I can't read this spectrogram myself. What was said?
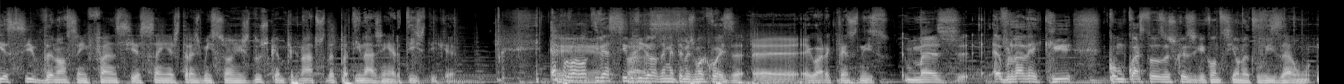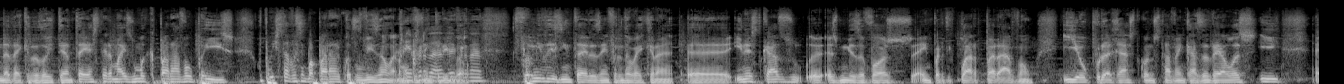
Teria sido da nossa infância sem as transmissões dos campeonatos da patinagem artística? É provável que tivesse sido rigorosamente a mesma coisa, eh, agora que penso nisso. Mas eh, a verdade é que, como quase todas as coisas que aconteciam na televisão na década de 80, esta era mais uma que parava o país. O país estava sempre a parar com a televisão, era uma É coisa verdade, é incrível. verdade. Famílias inteiras em frente ao ecrã. Eh, e neste caso, as minhas avós em particular paravam. E eu por arrasto quando estava em casa delas e a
